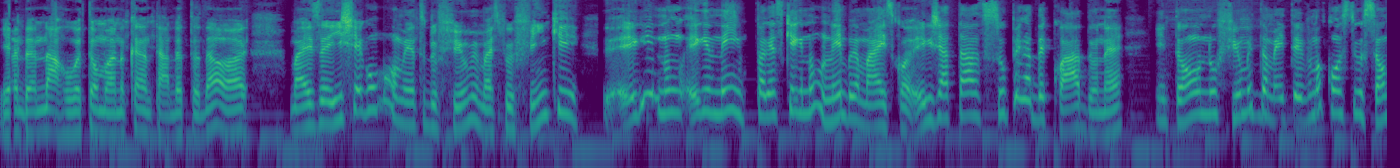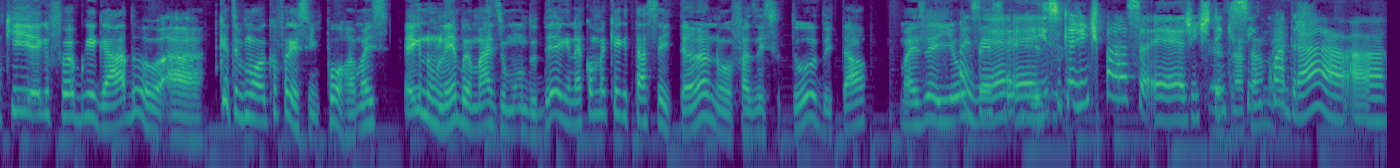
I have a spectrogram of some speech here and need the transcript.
E andando na rua tomando cantada toda hora. Mas aí chega um momento do filme, mas por fim que ele não, ele nem parece que ele não lembra mais, ele já tá super adequado, né? Então, no filme uhum. também teve uma construção que ele foi obrigado a. Porque teve uma hora que eu falei assim, porra, mas ele não lembra mais o mundo dele, né? Como é que ele tá aceitando fazer isso tudo e tal? Mas aí eu Mas é, é, isso que a gente passa. É, a gente tem Exatamente. que se enquadrar a, a,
